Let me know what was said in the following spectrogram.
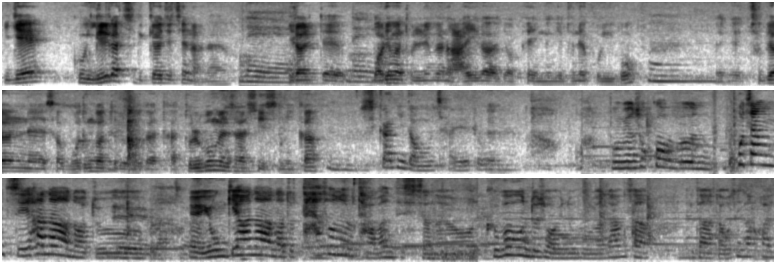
이게 그 일같이 느껴지진 않아요. 네. 일할 때 네. 머리만 돌리면 아이가 옆에 있는 게 눈에 보이고 음, 이제 주변에서 모든 것들을 우리가 다 돌보면서 할 수 있으니까 시간이 너무 자유로워요. 네. 보면 속곱은 포장지 하나하나도 네. 예, 용기 하나하나도 다 손으로 다 만드시잖아요. 그 부분도 저희는 보면서 항상 대단하다고 생각하고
